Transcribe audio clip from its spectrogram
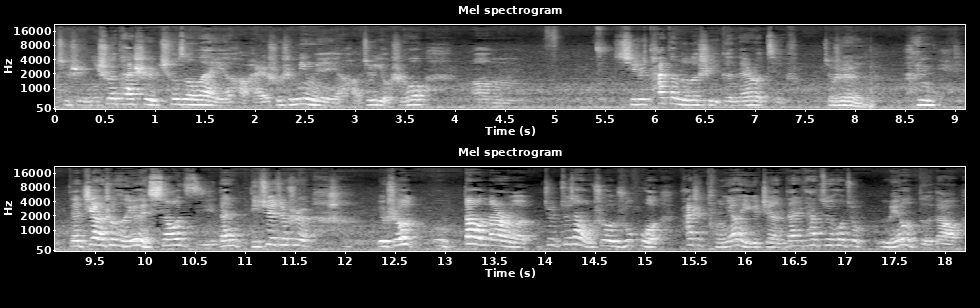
就是你说他是 chosen one 也好，还是说是命运也好，就有时候，嗯，其实它更多的是一个 narrative，就是，但这样说可能有点消极，但的确就是，有时候你到那儿了，就就像我说，如果他是同样一个证，但是他最后就没有得到，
